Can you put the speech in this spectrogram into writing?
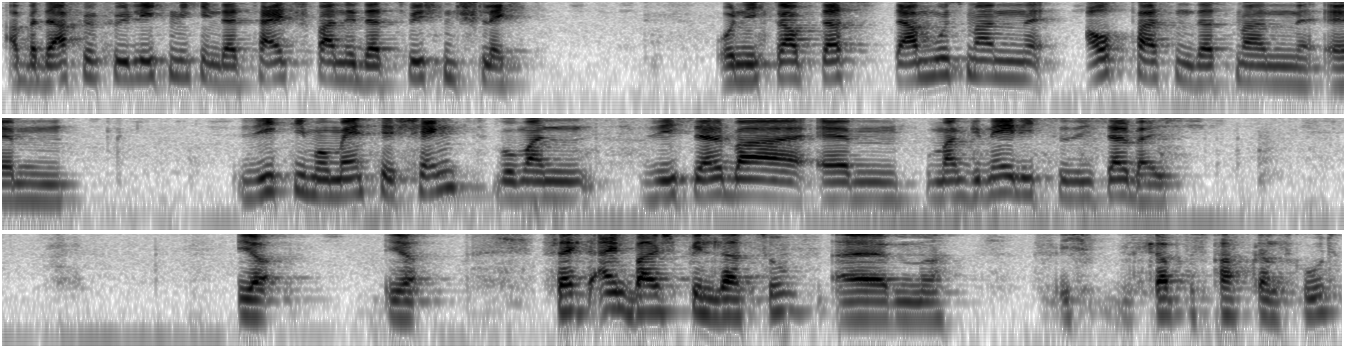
aber dafür fühle ich mich in der Zeitspanne dazwischen schlecht. Und ich glaube, da muss man aufpassen, dass man ähm, sich die Momente schenkt, wo man sich selber, ähm, wo man gnädig zu sich selber ist. Ja, ja. Vielleicht ein Beispiel dazu. Ähm, ich glaube, das passt ganz gut.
